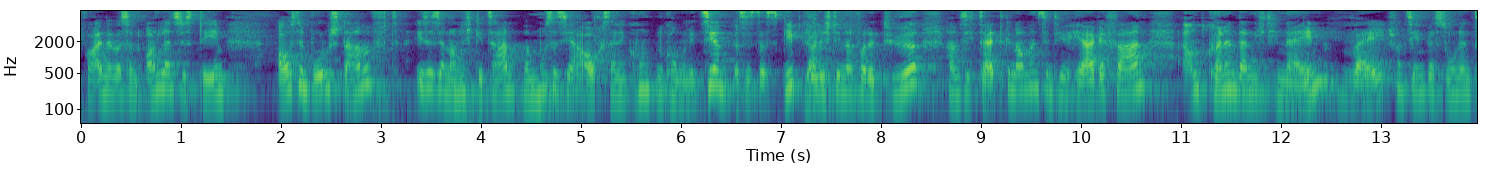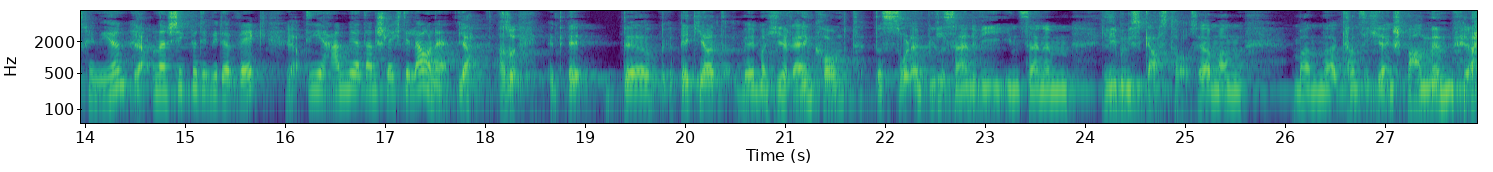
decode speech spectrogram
vor allem wenn man so ein Online-System aus dem Boden stampft, ist es ja noch nicht getan. Man muss es ja auch seinen Kunden kommunizieren, dass es das gibt, ja. weil die stehen dann vor der Tür, haben sich Zeit genommen, sind hierher gefahren und können dann nicht hinein, weil schon zehn Personen trainieren ja. und dann schickt man die wieder weg. Ja. Die haben ja dann schlechte Laune. Ja, also äh, der Backyard, wenn man hier reinkommt, das soll ein bisschen sein wie in seinem Lieblingsgasthaus. Ja, man man kann sich hier entspannen, ja.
